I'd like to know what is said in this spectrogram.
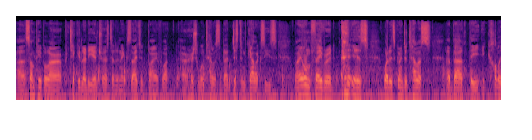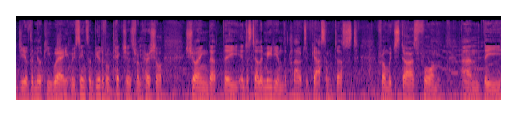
Uh, some people are particularly interested and excited by what uh, Herschel will tell us about distant galaxies. My own favourite is what it's going to tell us about the ecology of the Milky Way. We've seen some beautiful pictures from Herschel showing that the interstellar medium, the clouds of gas and dust from which stars form, and the,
